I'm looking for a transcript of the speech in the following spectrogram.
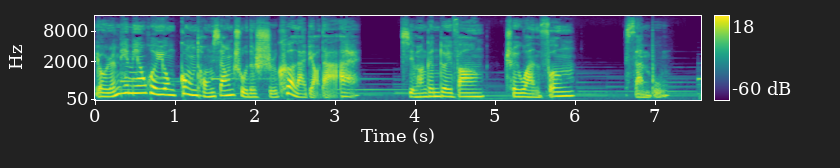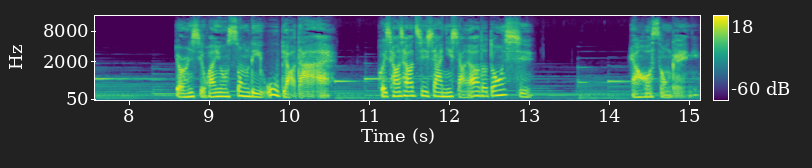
有人偏偏会用共同相处的时刻来表达爱，喜欢跟对方吹晚风、散步。有人喜欢用送礼物表达爱，会悄悄记下你想要的东西，然后送给你。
